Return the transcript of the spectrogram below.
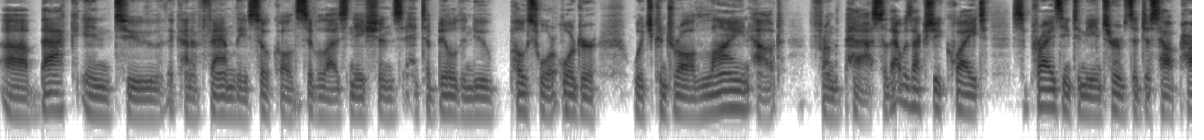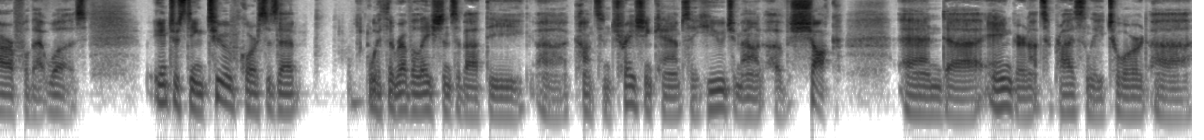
uh, back into the kind of family of so-called civilized nations, and to build a new post-war order which can draw a line out from the past. So that was actually quite surprising to me in terms of just how powerful that was. Interesting too, of course, is that with the revelations about the uh, concentration camps, a huge amount of shock and uh, anger, not surprisingly, toward uh,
